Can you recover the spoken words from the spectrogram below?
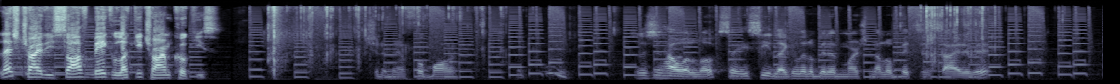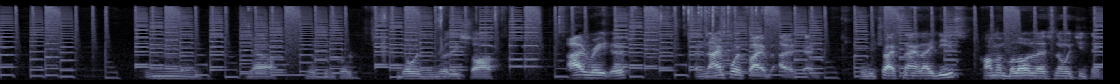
let's try these soft bake Lucky Charm cookies. Should have been a footballer. This is how it looks. So you see like a little bit of marshmallow bits inside of it. Mmm. Yeah, this is good. Dough is really soft. I rate this a 9.5 out of 10. If you try snack like these, comment below and let us know what you think.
